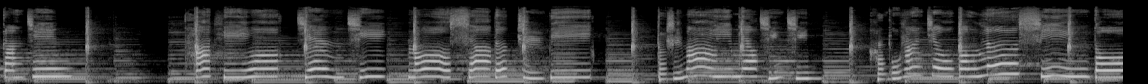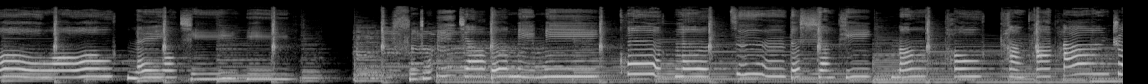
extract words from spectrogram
干净，他替我捡起落下的纸笔，但是那一秒轻轻，很突然就动了。心动哦，没有记忆，随着雨角的秘密，哭了字的橡皮，能偷看他弹着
